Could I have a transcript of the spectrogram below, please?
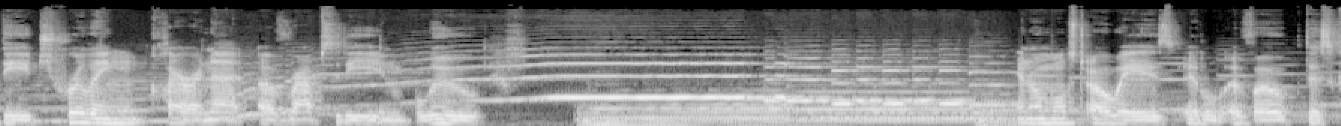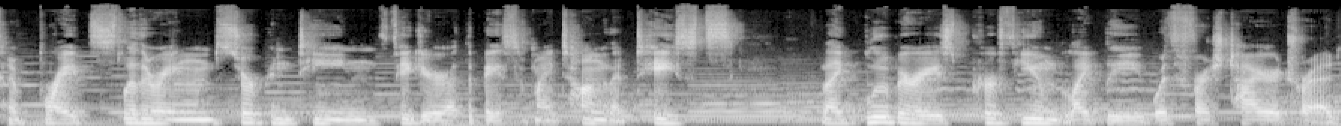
the trilling clarinet of Rhapsody in Blue. And almost always it'll evoke this kind of bright, slithering, serpentine figure at the base of my tongue that tastes like blueberries perfumed lightly with fresh tire tread.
